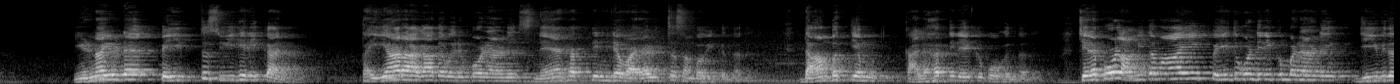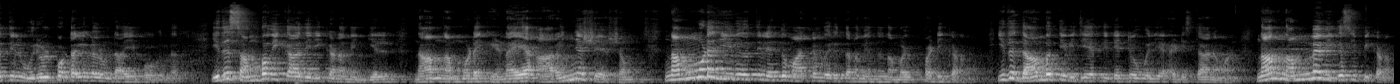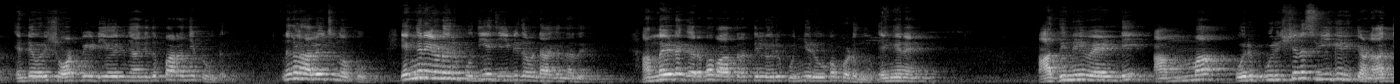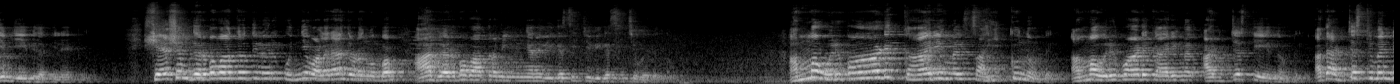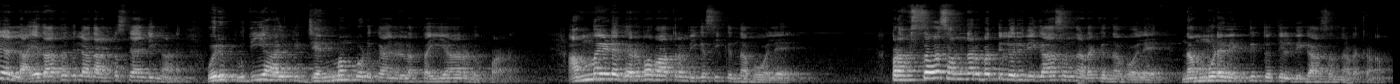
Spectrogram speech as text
ഇണയുടെ പെയ്ത്ത് സ്വീകരിക്കാൻ തയ്യാറാകാതെ വരുമ്പോഴാണ് സ്നേഹത്തിന്റെ വരൾച്ച സംഭവിക്കുന്നത്. ദാമ്പത്യം കലഹത്തിലേക്ക് പോകുന്നത്. ചിലപ്പോൾ അമിതമായി പെയ്തുകൊണ്ടിരിക്കുമ്പോഴാണ് ജീവിതത്തിൽ ഉരുൾപൊട്ടലുകൾ ഉണ്ടായി പോകുന്നത്. ഇത് സംഭവിക്കാതിരിക്കണമെങ്കിൽ നാം നമ്മുടെ ഇണയെ അറിഞ്ഞ ശേഷം നമ്മുടെ ജീവിതത്തിൽ എന്ത് മാറ്റം വരുത്തണം എന്ന് നമ്മൾ പഠിക്കണം. ഇത് ദാമ്പത്യ വിജയത്തിന്റെ ഏറ്റവും വലിയ അടിസ്ഥാനമാണ്. നാം നമ്മെ വികസിപ്പിക്കണം. എന്റെ ഒരു ഷോർട്ട് വീഡിയോയിൽ ഞാൻ ഇത് പറഞ്ഞിട്ടുണ്ട്. നിങ്ങൾ ആലോചിച്ച് നോക്കൂ. എങ്ങനെയാണ് ഒരു പുതിയ ജീവിതം ഉണ്ടാകുന്നത്? അമ്മയുടെ ഗർഭപാത്രത്തിൽ ഒരു കുഞ്ഞ് രൂപപ്പെടുന്നു. എങ്ങനെ? അതിനു വേണ്ടി അമ്മ ഒരു പുരുഷനെ സ്വീകരിക്കുകയാണ് ആദ്യം ജീവിതത്തിലേക്ക്. ശേഷം ഗർഭപാത്രത്തിൽ ഒരു കുഞ്ഞ് വളരാൻ തുടങ്ങുമ്പം ആ ഗർഭപാത്രം ഇങ്ങനെ വികസിച്ച് വികസിച്ച് വരുന്നു. അമ്മ ഒരുപാട് കാര്യങ്ങൾ സഹിക്കുന്നുണ്ട്. അമ്മ ഒരുപാട് കാര്യങ്ങൾ അഡ്ജസ്റ്റ് ചെയ്യുന്നുണ്ട്. അത് അഡ്ജസ്റ്റ്മെന്റ് അല്ല യഥാർത്ഥത്തിൽ അത് അണ്ടർസ്റ്റാൻഡിംഗ് ആണ്. ഒരു പുതിയ ആൾക്ക് ജന്മം കൊടുക്കാനുള്ള തയ്യാറെടുപ്പാണ്. അമ്മയുടെ ഗർഭപാത്രം വികസിക്കുന്ന പോലെ പ്രസവ സന്ദർഭത്തിൽ ഒരു വികാസം നടക്കുന്ന പോലെ നമ്മുടെ വ്യക്തിത്വത്തിൽ വികാസം നടക്കണം.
